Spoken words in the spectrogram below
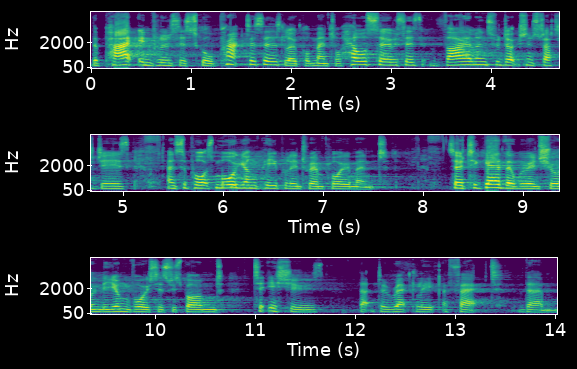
The PAC influences school practices, local mental health services, violence reduction strategies and supports more young people into employment. So together we're ensuring the young voices respond to issues that directly affect them.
